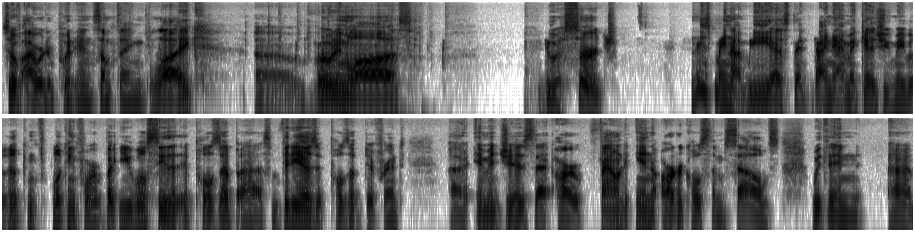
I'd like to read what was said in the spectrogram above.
So if I were to put in something like uh, voting laws, do a search, these may not be as dynamic as you may be looking looking for, but you will see that it pulls up uh, some videos, it pulls up different uh, images that are found in articles themselves within uh,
